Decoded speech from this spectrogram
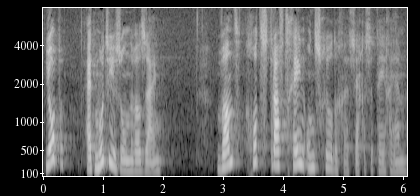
Job, het moet je zonde wel zijn. Want God straft geen onschuldigen, zeggen ze tegen hem.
